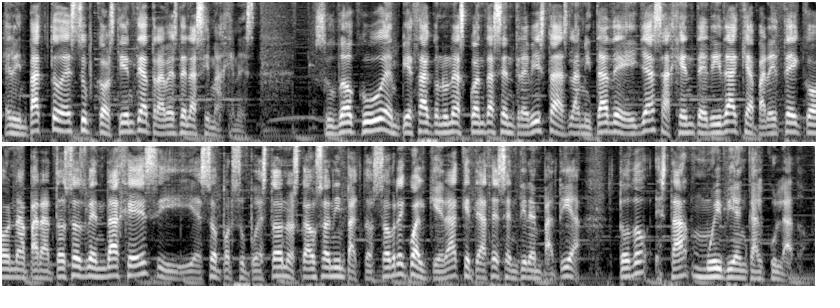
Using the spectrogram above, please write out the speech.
El impacto es subconsciente a través de las imágenes. Sudoku empieza con unas cuantas entrevistas, la mitad de ellas a gente herida que aparece con aparatosos vendajes y eso por supuesto nos causa un impacto sobre cualquiera que te hace sentir empatía. Todo está muy bien calculado.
